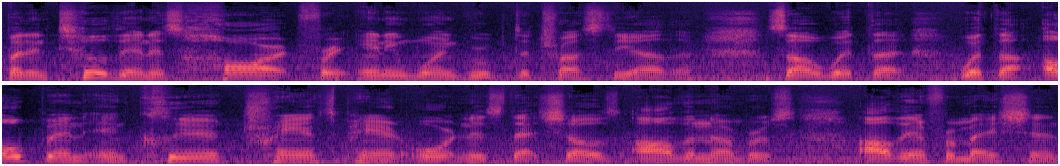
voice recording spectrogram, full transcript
But until then, it's hard for any one group to trust the other. So with the with the open and clear, transparent ordinance that shows all the numbers, all the information,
